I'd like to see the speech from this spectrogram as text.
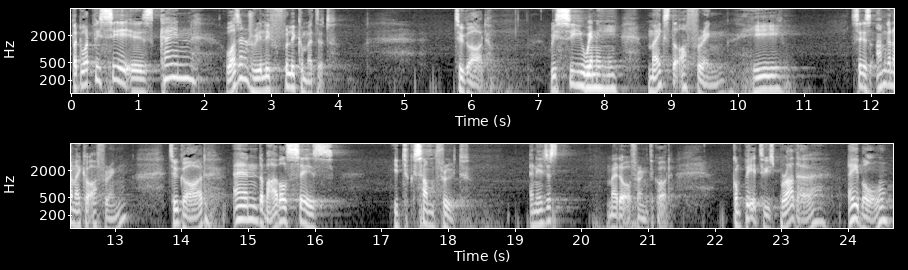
but what we see is Cain wasn't really fully committed to God. We see when he makes the offering, he says, I'm going to make an offering to God. And the Bible says he took some fruit and he just made an offering to God. Compared to his brother, Abel,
